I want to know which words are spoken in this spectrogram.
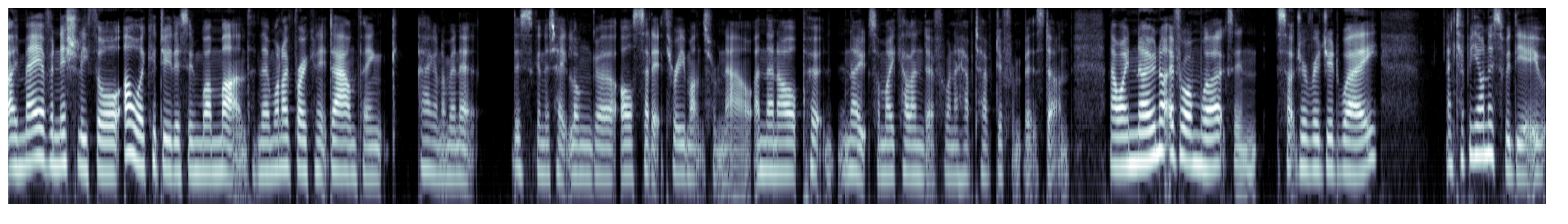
I may have initially thought, oh, I could do this in one month. And then when I've broken it down, think, hang on a minute, this is going to take longer. I'll set it three months from now. And then I'll put notes on my calendar for when I have to have different bits done. Now, I know not everyone works in such a rigid way. And to be honest with you,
